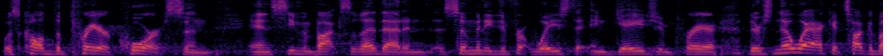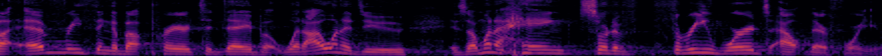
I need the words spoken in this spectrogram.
was called the Prayer Course, and, and Stephen Box led that, and so many different ways to engage in prayer. There's no way I could talk about everything about prayer today, but what I want to do is I want to hang sort of three words out there for you.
